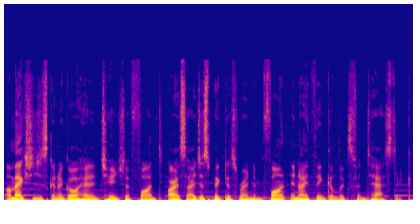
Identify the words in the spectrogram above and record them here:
I'm actually just gonna go ahead and change the font. Alright, so I just picked this random font and I think it looks fantastic.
